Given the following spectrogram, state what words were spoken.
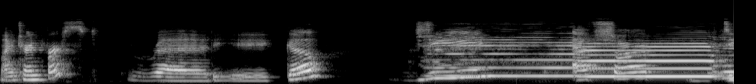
My turn first. Ready, go. G, F sharp, D.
